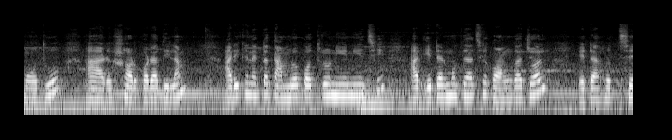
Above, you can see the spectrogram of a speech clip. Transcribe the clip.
মধু আর শর্করা দিলাম। আর এখানে একটা তাম্রপত্র নিয়ে নিয়েছি। আর এটার মধ্যে আছে গঙ্গা জল এটা হচ্ছে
